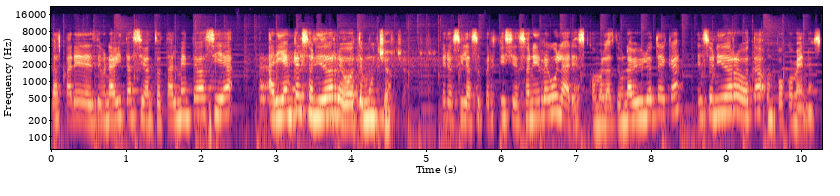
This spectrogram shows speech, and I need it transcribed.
Las paredes de una habitación totalmente vacía harían que el sonido rebote mucho. Pero si las superficies son irregulares, como las de una biblioteca, el sonido rebota un poco menos.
